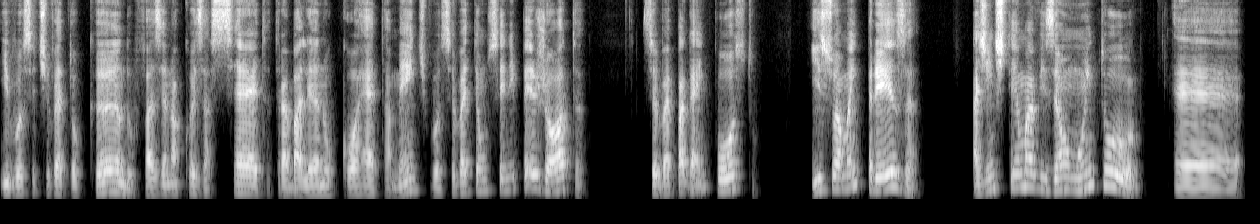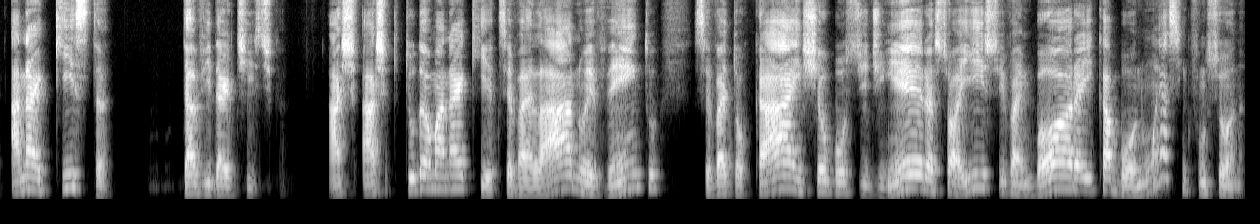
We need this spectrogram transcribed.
e você estiver tocando, fazendo a coisa certa, trabalhando corretamente, você vai ter um CNPJ. Você vai pagar imposto. Isso é uma empresa. A gente tem uma visão muito é, anarquista da vida artística. Acha, acha que tudo é uma anarquia, que você vai lá no evento, você vai tocar, encher o bolso de dinheiro, é só isso e vai embora e acabou. Não é assim que funciona.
